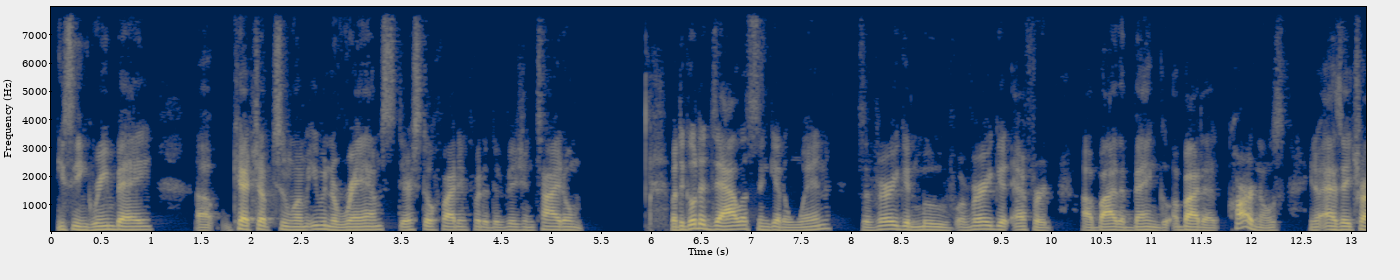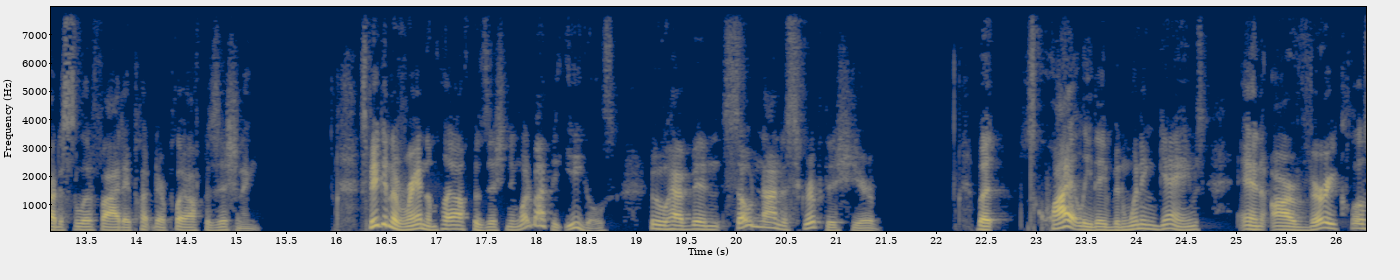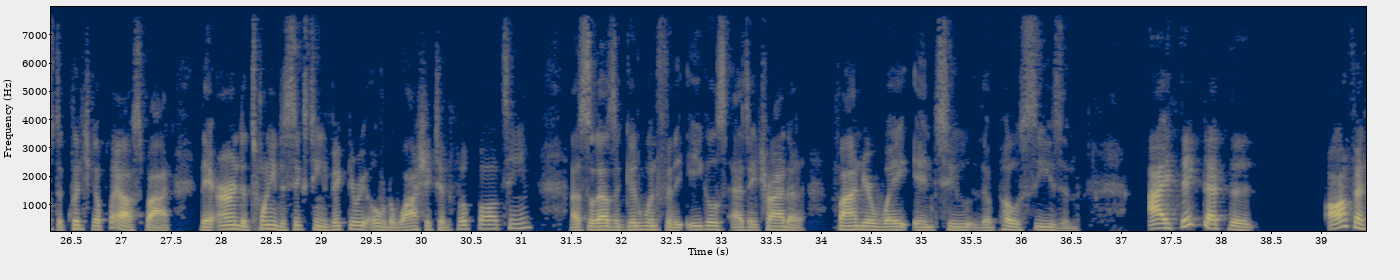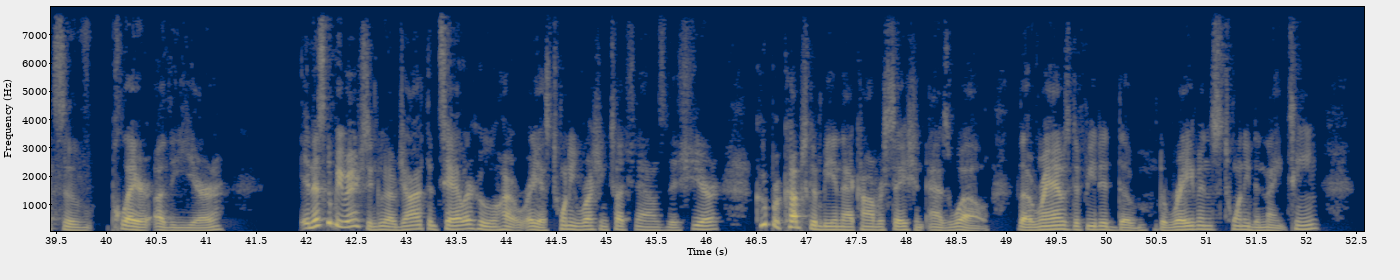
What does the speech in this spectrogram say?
You've seen Green Bay uh, catch up to them. Even the Rams, they're still fighting for the division title. But to go to Dallas and get a win, it's a very good move or very good effort uh, by the Bengals, uh, by the Cardinals. You know, as they try to solidify their, their playoff positioning. Speaking of random playoff positioning, what about the Eagles, who have been so nondescript this year, but quietly they've been winning games and are very close to clinching a playoff spot. They earned a 20 to 16 victory over the Washington football team. Uh, so that was a good win for the Eagles as they try to find their way into the postseason. I think that the offensive player of the year, and this could be very interesting. We have Jonathan Taylor, who already has 20 rushing touchdowns this year. Cooper Kupp's going to be in that conversation as well. The Rams defeated the the Ravens 20 to 19.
